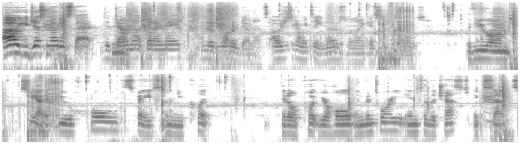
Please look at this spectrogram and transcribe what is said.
Oh, you just noticed that the Yeah. donut that I made. I made water donuts. I was just gonna wait till you noticed, but I guess you just noticed. If you um, so yeah, if you hold space and then you click, it'll put your whole inventory into the chest except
